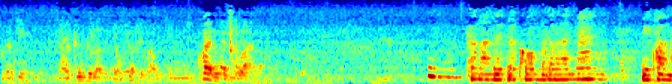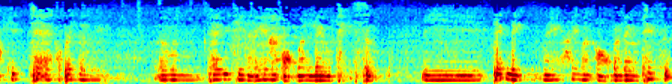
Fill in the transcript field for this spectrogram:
或者经两位尊者有没有这方面经历，快速的出来？ กำลังเดินจงกรมกำลังนั่ง มีความคิดแช่เข้าไปเลยแล้วมันใช้วิธีไหนให้มันออกมาเร็วที่สุด มีเทคนิคไหมให้มันออกมาเร็วที่สุด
